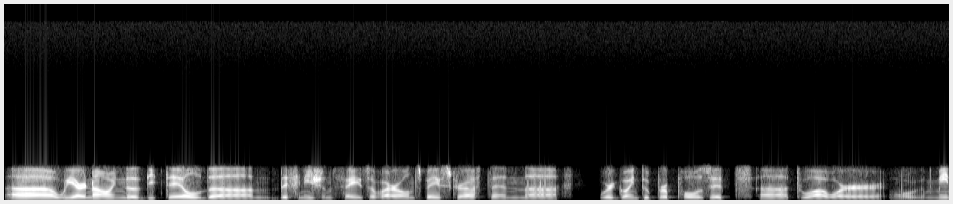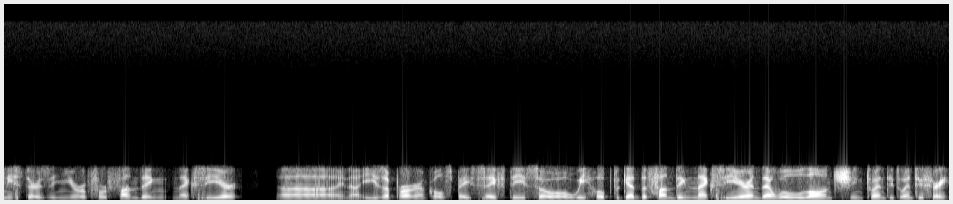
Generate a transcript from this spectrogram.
Uh, we are now in the detailed uh, definition phase of our own spacecraft, and uh, we're going to propose it uh, to our ministers in Europe for funding next year uh, in an ESA program called Space Safety. So we hope to get the funding next year, and then we'll launch in 2023.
